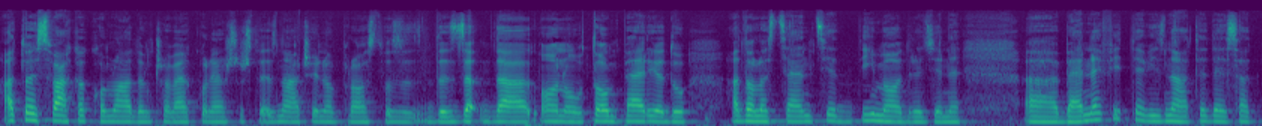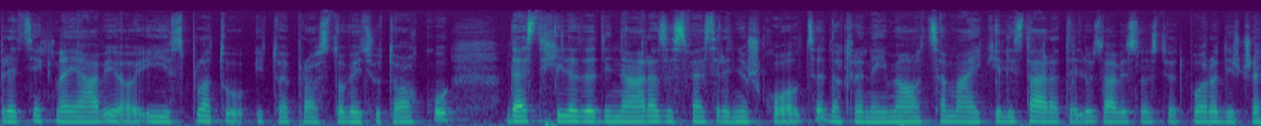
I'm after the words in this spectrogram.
a to je svakako mladom čoveku nešto što je značajno prosto za, da, za, da ono u tom periodu adolescencije ima određene uh, benefite. Vi znate da je sad predsjednik najavio i isplatu i to je prosto već u toku 10.000 dinara za sve srednjoškolce, dakle na ime oca, majke ili staratelja u zavisnosti od porodične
